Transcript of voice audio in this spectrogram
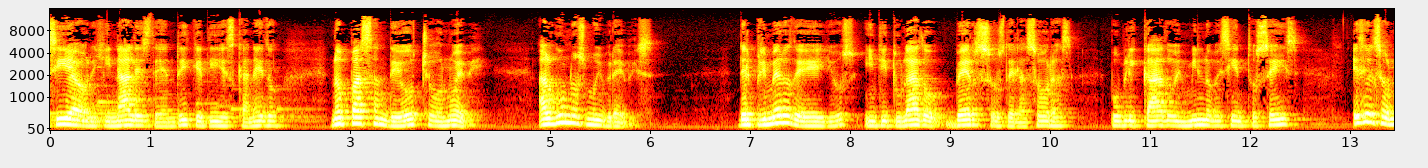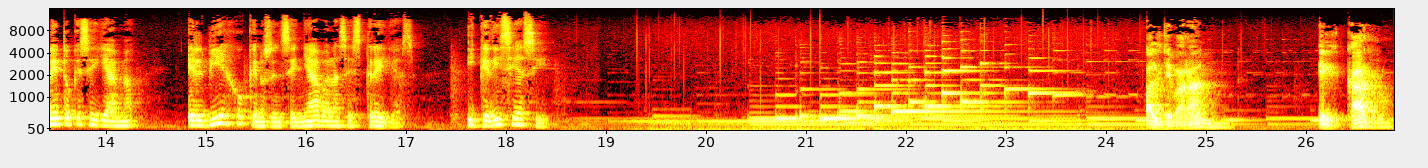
Poesía originales de Enrique Díez Canedo no pasan de ocho o nueve, algunos muy breves. Del primero de ellos, intitulado Versos de las Horas, publicado en 1906, es el soneto que se llama El viejo que nos enseñaba las estrellas, y que dice así. Aldebarán, el carro,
